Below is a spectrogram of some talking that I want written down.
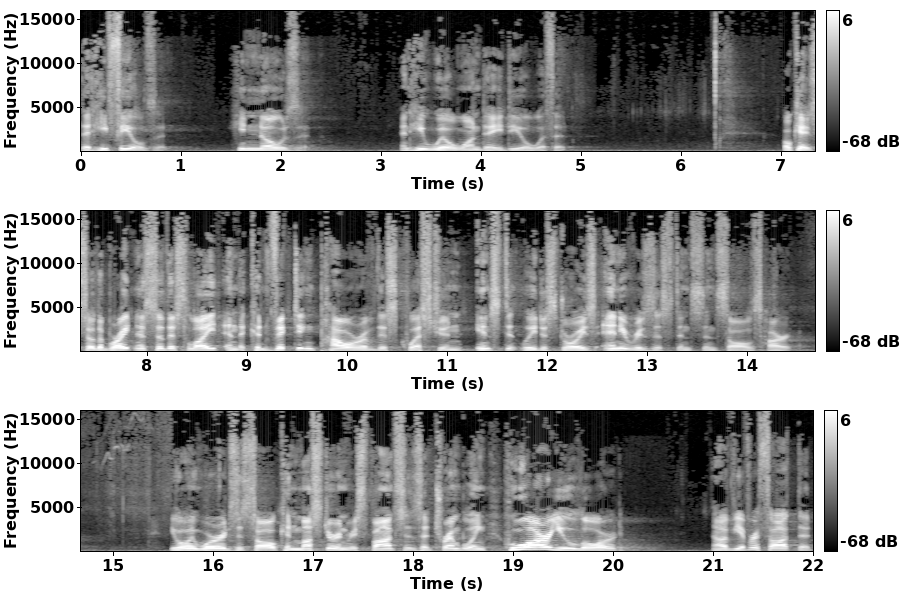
that He feels it, He knows it, and He will one day deal with it. Okay, so the brightness of this light and the convicting power of this question instantly destroys any resistance in Saul's heart. The only words that Saul can muster in response is a trembling, Who are you, Lord? Now, have you ever thought that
